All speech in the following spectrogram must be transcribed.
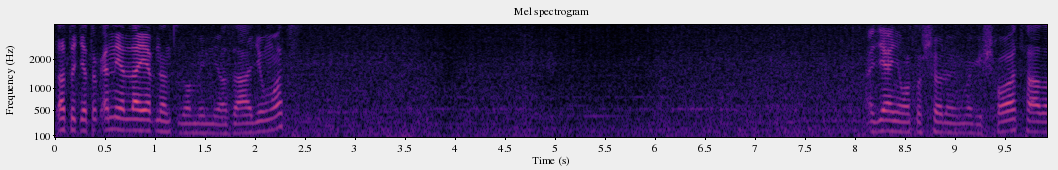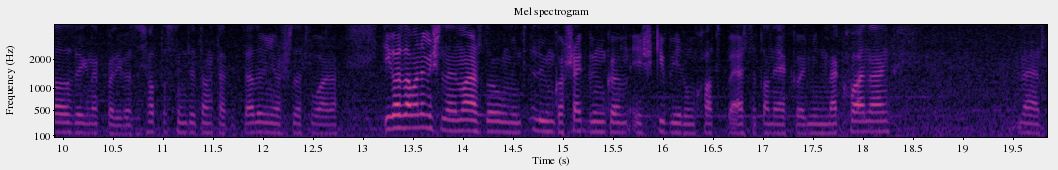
Láthatjátok, ennél lejjebb nem tudom vinni az ágyúmat. Egy E8-as sörünk meg is halt, hála az égnek pedig az egy 6 szintű tank, tehát itt előnyös lett volna. Itt igazából nem is lenne más dolgunk, mint ülünk a seggünkön és kibírunk 6 percet anélkül, hogy mind meghalnánk. Mert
